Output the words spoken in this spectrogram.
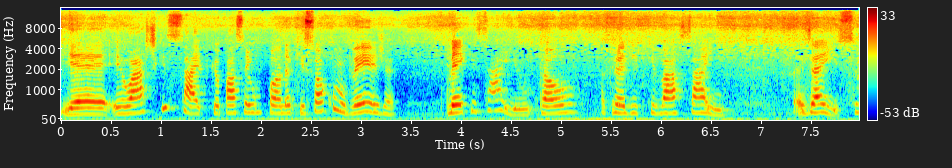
E é, eu acho que sai, porque eu passei um pano aqui só com veja. Meio que saiu. Então, acredito que vai sair. Mas é isso.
